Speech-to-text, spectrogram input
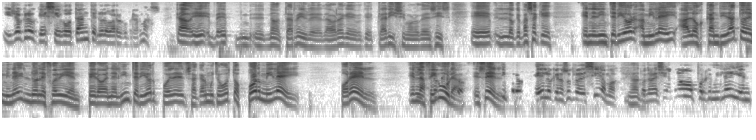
y yo creo que ese votante no lo va a recuperar más. Claro, y, eh, eh, no, terrible, la verdad que, que clarísimo lo que decís. Eh, lo que pasa que en el interior a Milei, a los candidatos de Milei no le fue bien, pero en el interior puede sacar muchos votos por Milei, por él. Es Sí, la figura, claro. es Sí, él. pero es lo que nosotros decíamos. Claro. Cuando me decían, no, porque Milei en,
